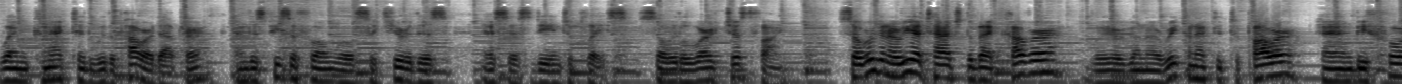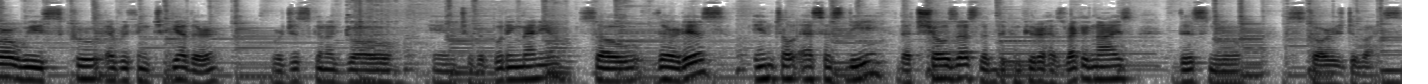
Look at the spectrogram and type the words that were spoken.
when connected with a power adapter. And this piece of foam will secure this SSD into place. So it'll work just fine. So we're going to reattach the back cover we're to reconnect it to power and before we screw everything together we're just to go into the booting menu. So there it is, Intel SSD that shows us that the computer has recognized this new storage device.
